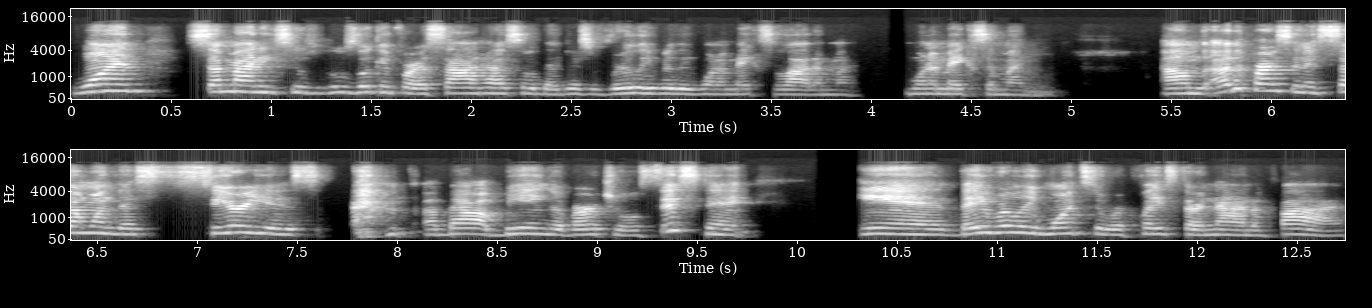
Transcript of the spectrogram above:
One, somebody who's, who's looking for a side hustle that just really, really want to make a lot of money, want to make some money. Um, the other person is someone that's serious about being a virtual assistant and they really want to replace their nine to five.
